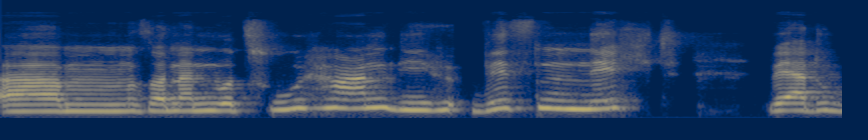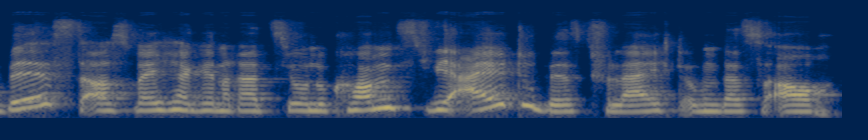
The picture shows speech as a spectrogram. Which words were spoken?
ähm, sondern nur zuhören, die wissen nicht, wer du bist, aus welcher Generation du kommst, wie alt du bist vielleicht, um das auch,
